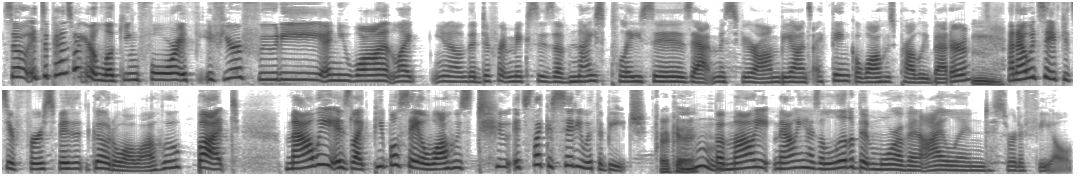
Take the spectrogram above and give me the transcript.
So it depends what you're looking for. If if you're a foodie and you want like you know the different mixes of nice places, atmosphere, ambiance, I think Oahu's probably better. Mm. And I would say if it's your first visit, go to Oahu. But Maui is like people say Oahu's too. It's like a city with a beach. Okay. But Maui Maui has a little bit more of an island sort of feel.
